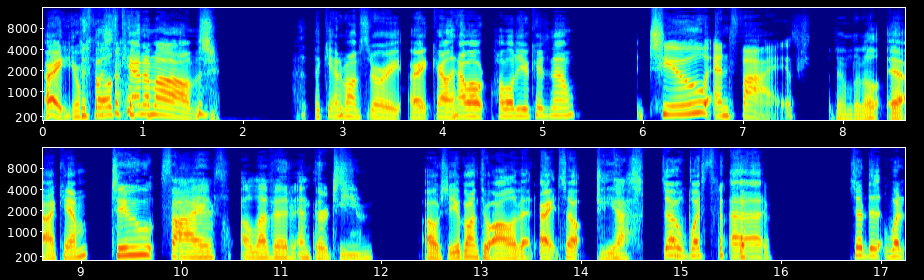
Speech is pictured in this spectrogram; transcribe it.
All right. You're both Canna moms. The Canna mom story. All right, Carolyn, how old, how old are your kids now? Two and five. They're little. Uh, uh, Kim? Two, five, 11, and 13. Oh, so you're going through all of it. All right. So, Yes. so what's, uh, so do, what,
